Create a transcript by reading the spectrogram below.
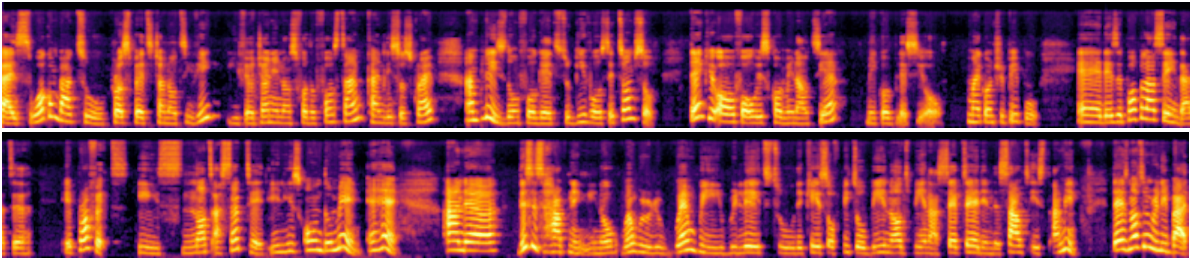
guys, welcome back to Prospect Channel TV. If you're joining us for the first time, kindly subscribe and please don't forget to give us a thumbs up. Thank you all for always coming out here. May God bless you all. My country people, uh, there's a popular saying that uh, a prophet is not accepted in his own domain. Uh -huh. And uh, this is happening, you know, when we when we relate to the case of Peter Obi not being accepted in the southeast. I mean, there is nothing really bad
